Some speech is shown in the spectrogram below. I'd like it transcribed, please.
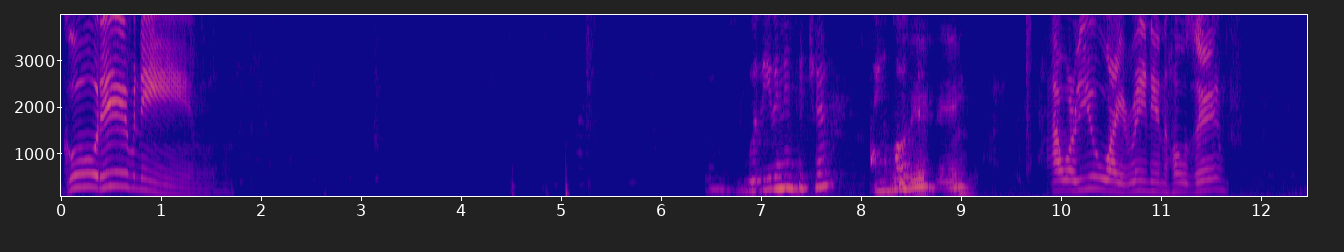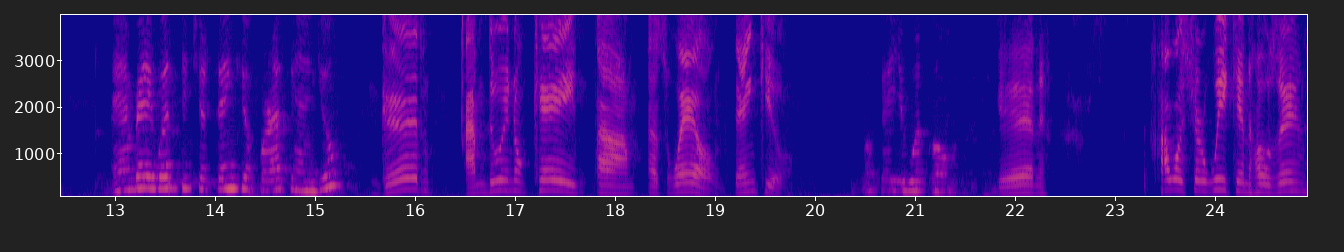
Good evening. Good evening, teacher. And Good Jose. evening. How are you, Irene and Jose? I am very well, teacher. Thank you for asking. And you? Good. I'm doing okay um, as well. Thank you. Okay, you're welcome. Good. How was your weekend, Jose?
